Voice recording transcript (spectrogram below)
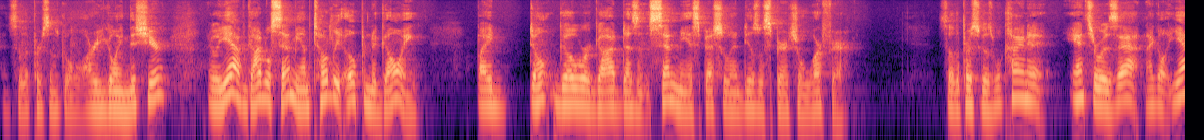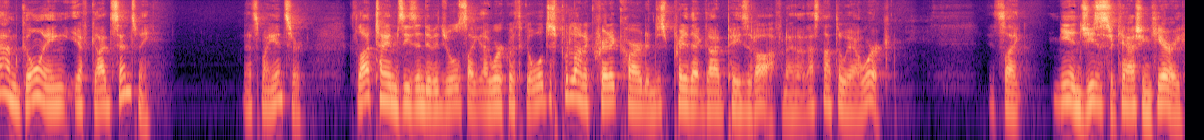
And so the person's going, well, Are you going this year? I go, Yeah, if God will send me, I'm totally open to going. But I don't go where God doesn't send me, especially when it deals with spiritual warfare. So the person goes, What kind of answer was that? And I go, Yeah, I'm going if God sends me. That's my answer. A lot of times these individuals like I work with go, Well, just put it on a credit card and just pray that God pays it off. And I go, That's not the way I work. It's like me and Jesus are cash and carry.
